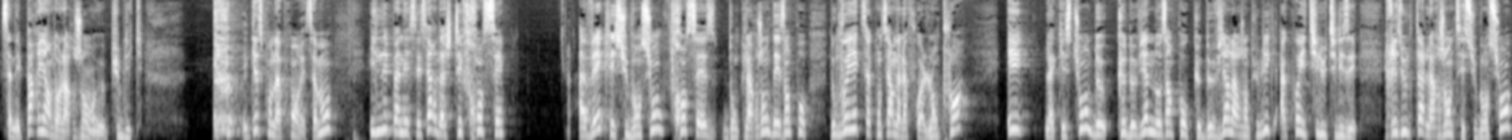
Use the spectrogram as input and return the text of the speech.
ça n'est pas rien dans l'argent euh, public. Et qu'est-ce qu'on apprend récemment? Il n'est pas nécessaire d'acheter français avec les subventions françaises, donc l'argent des impôts. Donc vous voyez que ça concerne à la fois l'emploi et la question de que deviennent nos impôts, que devient l'argent public, à quoi est-il utilisé. Résultat, l'argent de ces subventions,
